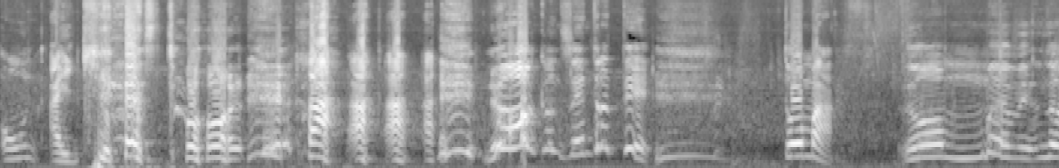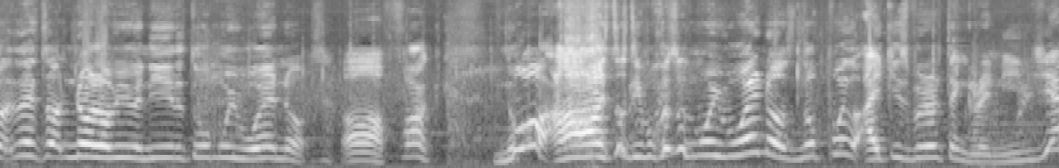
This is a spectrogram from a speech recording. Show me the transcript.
own IKEA Store? no, concéntrate. Toma. No mames, no, lo vi venir, estuvo muy bueno. Oh, fuck. No, ah, estos dibujos son muy buenos. No puedo. ¿Hay que ver en Greninja?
